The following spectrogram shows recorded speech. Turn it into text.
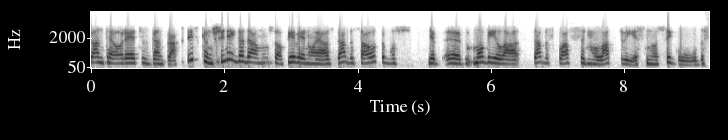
gan teorētiski, gan praktiski. Un šī gadā mums vēl pievienojās dabas autobus, ja, e, mobilā dabas klase no Latvijas, no Siguldas.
